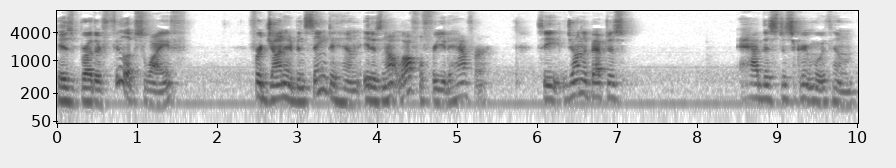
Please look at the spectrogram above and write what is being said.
his brother Philip's wife, for John had been saying to him, It is not lawful for you to have her. See, John the Baptist had this disagreement with him,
